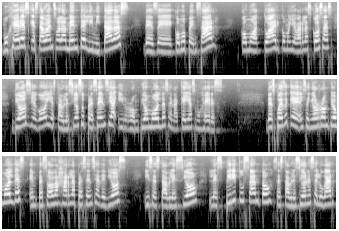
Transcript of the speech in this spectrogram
Mujeres que estaban solamente limitadas desde cómo pensar, cómo actuar y cómo llevar las cosas. Dios llegó y estableció su presencia y rompió moldes en aquellas mujeres. Después de que el Señor rompió moldes, empezó a bajar la presencia de Dios y se estableció, el Espíritu Santo se estableció en ese lugar,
